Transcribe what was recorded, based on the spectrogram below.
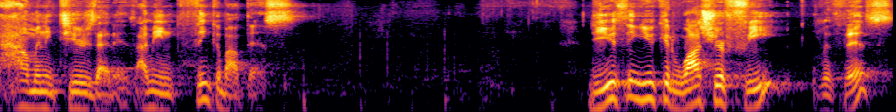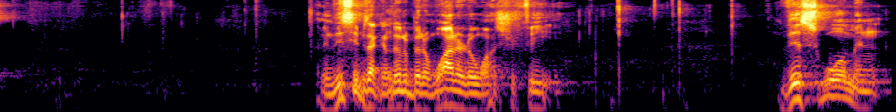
how many tears that is. I mean, think about this. Do you think you could wash your feet with this? I mean, this seems like a little bit of water to wash your feet. This woman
